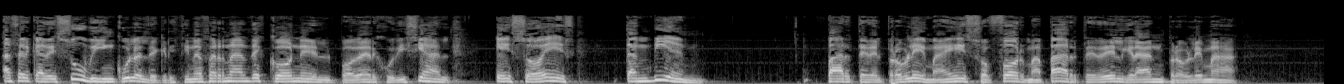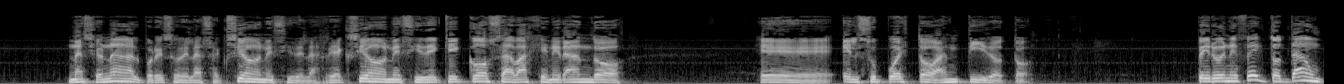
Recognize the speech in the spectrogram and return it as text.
acerca de su vínculo, el de Cristina Fernández, con el Poder Judicial. Eso es también parte del problema, eso forma parte del gran problema nacional, por eso de las acciones y de las reacciones y de qué cosa va generando eh, el supuesto antídoto. Pero en efecto da un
